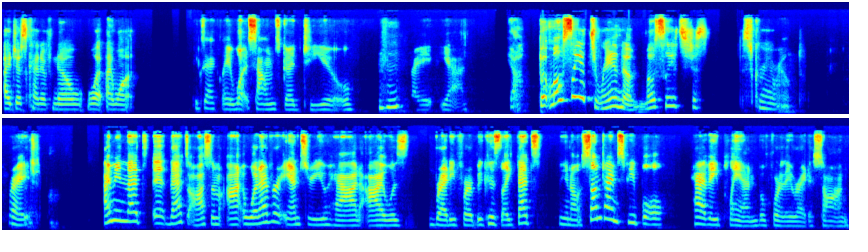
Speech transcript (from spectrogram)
I just kind of know what i want. Exactly what sounds good to you. Mhm. right yeah. Yeah but mostly it's random. Mostly it's just screwing around. Right i mean that's it that's awesome. I, whatever answer you had i was ready for it because like that's you know sometimes people have a plan before they write a song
